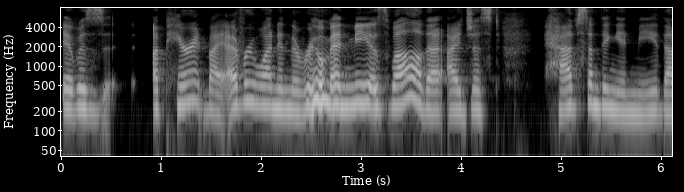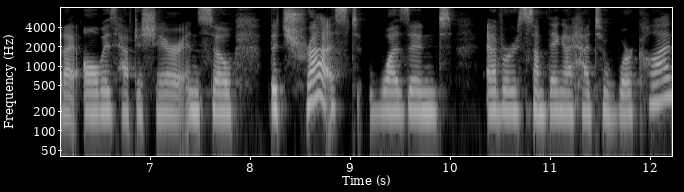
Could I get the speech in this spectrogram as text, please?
It was apparent by everyone in the room and me as well that I just have something in me that I always have to share. And so the trust wasn't ever something I had to work on.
